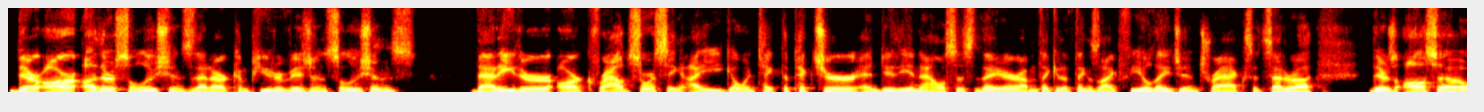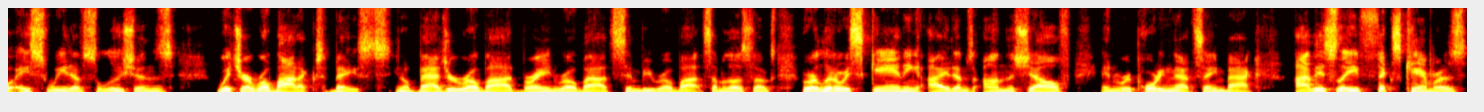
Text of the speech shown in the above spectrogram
There are other solutions that are computer vision solutions that mm-hmm. either are crowdsourcing, i.e., go and take the picture and do the analysis there. I'm thinking of things like Field Agent, Trax, etc. There's also a suite of solutions which are robotics based, you know, Badger robot, Brain robot, Simbe robot, some of those folks who are literally scanning items on the shelf and reporting that same back. Obviously, fixed cameras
